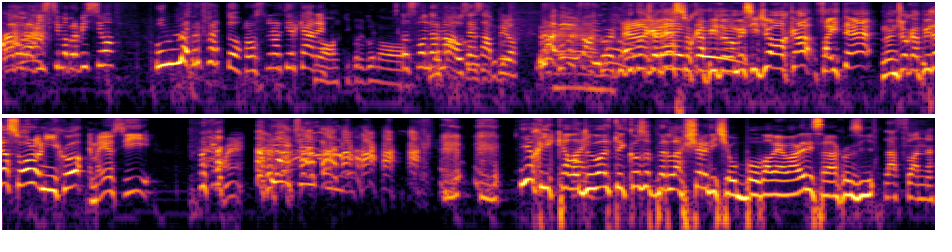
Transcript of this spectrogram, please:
Bravo, bravissimo, bravissimo. Uh, perfetto. Prova a stunarti il cane. No, ti prego, no. Sta sfondando il mouse, eh, sappilo. Come Bravissimo. così Eh, raga, adesso ho capito come si gioca. Fai te. Non gioca più da solo, Nico. Eh, ma io sì. Io cliccavo Vai. due volte il coso per lasciare e dicevo, boh, vabbè, magari sarà così. Last one.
